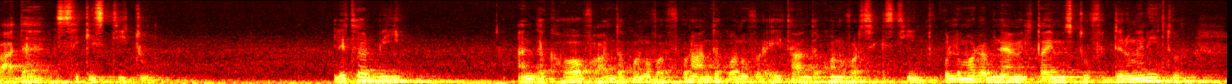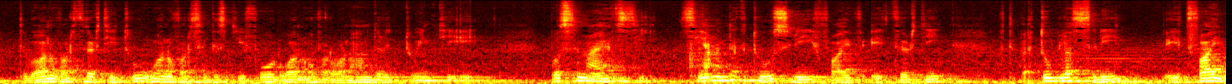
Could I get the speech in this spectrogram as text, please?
بعدها 62 letter B عندك half عندك 1 over 4 عندك 1 over 8 عندك 1 over 16 كل مرة بنعمل times 2 في ال denominator تبقى 1 over 32 1 over 64 1 over 128 بص معايا في C C عندك 2 3 5 8 13 فتبقى 2 plus 3 بقيت 5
